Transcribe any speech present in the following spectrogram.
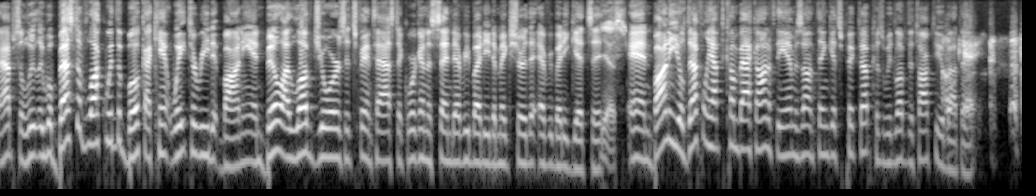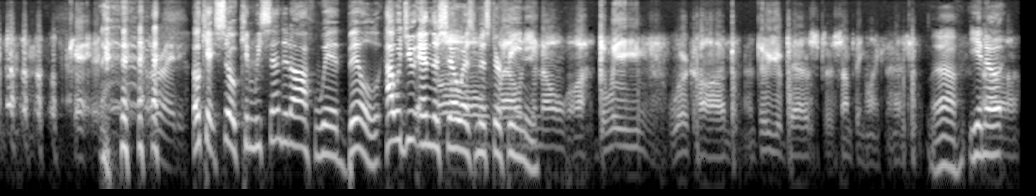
absolutely. Well, best of luck with the book. I can't wait to read it, Bonnie and Bill. I loved yours. It's fantastic. We're going to send everybody to make sure that everybody gets it. Yes. And Bonnie, you'll definitely have to come back on if the Amazon thing gets picked up because we'd love to talk to you about that. Okay. okay. All righty. Okay, so can we send it off with Bill? How would you end the show as Oh, Mr. well, Feeny? You know, uh, believe, work hard, do your best, or something like that. Uh, you know, Uh,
